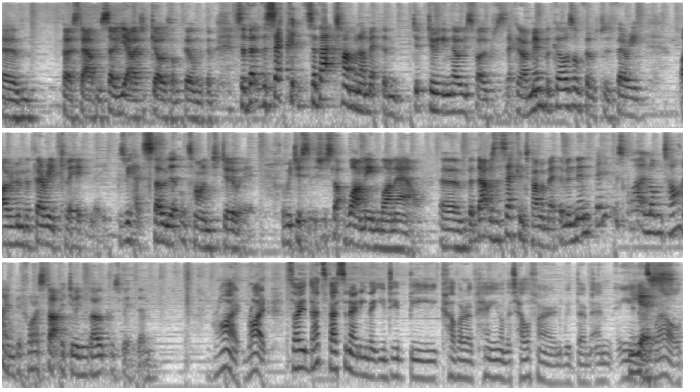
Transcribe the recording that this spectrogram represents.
Um, first album. So yeah, I did Girls on Film with them. So that the second, so that time when I met them d- doing those vocals, second, I remember Girls on Film was very, I remember very clearly because we had so little time to do it. And we just it was just like one in, one out. Um, but that was the second time I met them, and then, then it was quite a long time before I started doing vocals with them. Right, right. So that's fascinating that you did the cover of Hanging on the Telephone with them and Ian yes. as well.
